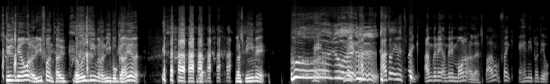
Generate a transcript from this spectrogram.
Excuse me, I want a refund. How? There wasn't even an evil guy in it. That's me, mate. Mate, I, I don't even think I'm gonna I'm gonna monitor this, but I don't think anybody will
